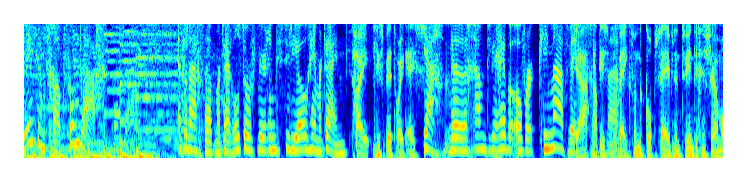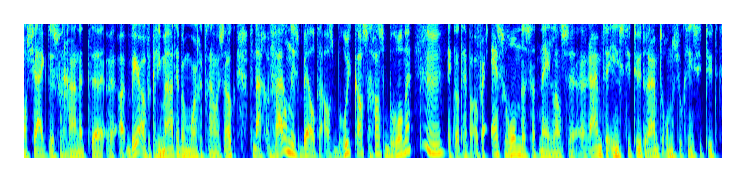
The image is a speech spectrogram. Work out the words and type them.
Wetenschap vandaag. En vandaag staat Martijn Rosdorf weer in de studio. Hey Martijn. Hi, Lisbeth, hoi Kees. Ja, we gaan het weer hebben over klimaatwetenschap. Ja, het is de week van de COP27 in Sharm el-Sheikh. Dus we gaan het eh, weer over klimaat hebben. Morgen trouwens ook. Vandaag vuilnisbelten als broeikasgasbronnen. Hmm. Ik wil het hebben over ESRON. Dat is dat Nederlandse eh, Ruimteinstituut, Ruimteonderzoekinstituut.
